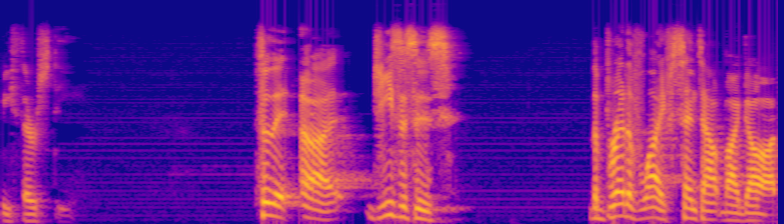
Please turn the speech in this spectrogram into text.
be thirsty. So that uh, Jesus is the bread of life sent out by God.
